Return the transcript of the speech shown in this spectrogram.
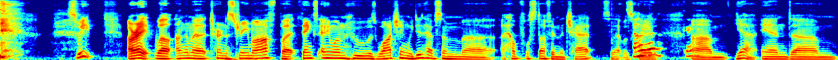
sweet. All right. Well, I'm gonna turn the stream off, but thanks anyone who was watching. We did have some uh, helpful stuff in the chat, so that was oh, good. Yeah, great. Um, yeah, and um,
